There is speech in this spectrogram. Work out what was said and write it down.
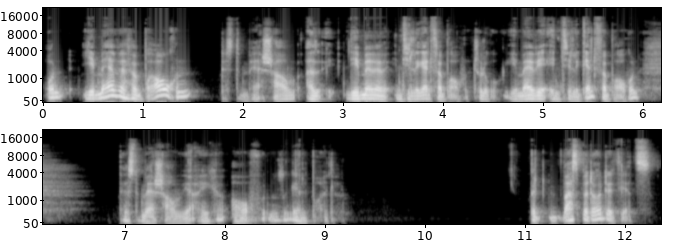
und je mehr wir verbrauchen, desto mehr schauen, also je mehr wir intelligent verbrauchen, Entschuldigung, je mehr wir intelligent verbrauchen, desto mehr schauen wir eigentlich auf in unseren Geldbeutel. Was bedeutet jetzt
